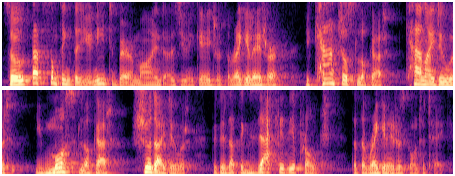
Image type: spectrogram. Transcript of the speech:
So that's something that you need to bear in mind as you engage with the regulator. You can't just look at can I do it, you must look at should I do it because that's exactly the approach that the regulator is going to take.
